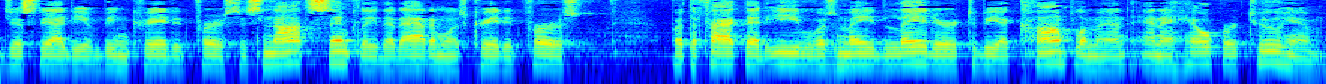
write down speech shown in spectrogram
just the idea of being created first. It's not simply that Adam was created first, but the fact that Eve was made later to be a complement and a helper to him,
